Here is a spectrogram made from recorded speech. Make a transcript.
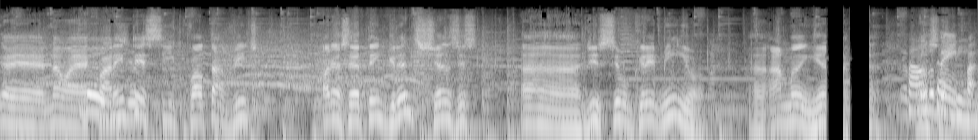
é. Não, é Beijo. 45, falta 20. Olha, você tem grandes chances ah, de ser o Creminho amanhã. Tudo bem, pa-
